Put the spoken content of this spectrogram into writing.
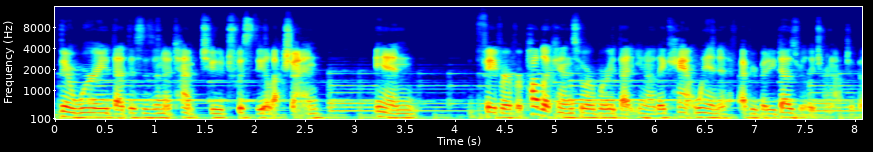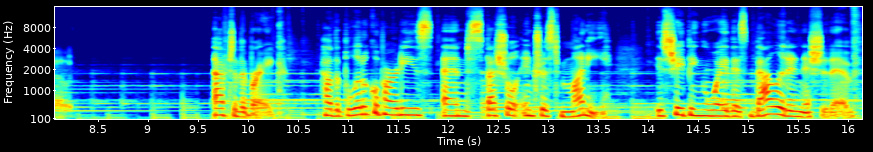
they're worried that this is an attempt to twist the election in favor of Republicans who are worried that, you know, they can't win if everybody does really turn out to vote. After the break, how the political parties and special interest money is shaping the way this ballot initiative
